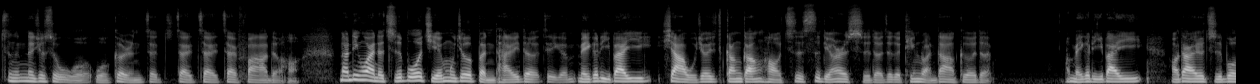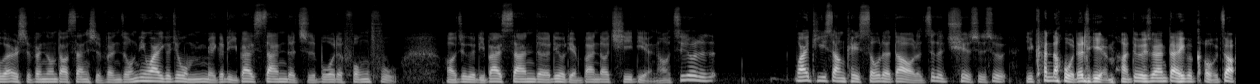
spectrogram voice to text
这那就是我我个人在在在在发的哈。那另外的直播节目就是本台的这个每个礼拜一下午就刚刚好是四点二十的这个听阮大哥的。每个礼拜一哦，大概就直播个二十分钟到三十分钟。另外一个就我们每个礼拜三的直播的丰富哦，这个礼拜三的六点半到七点哦，这就是 Y T 上可以搜得到的。这个确实是你看到我的脸嘛，对不对？虽然戴一个口罩，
